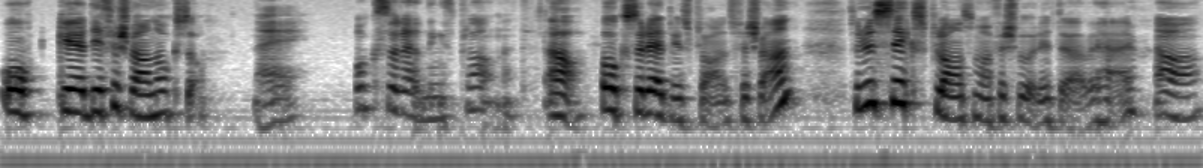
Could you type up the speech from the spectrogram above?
Och eh, det försvann också. Nej. Också räddningsplanet. Ja, också räddningsplanet försvann. Så nu är sex plan som har försvunnit över här. Ja.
